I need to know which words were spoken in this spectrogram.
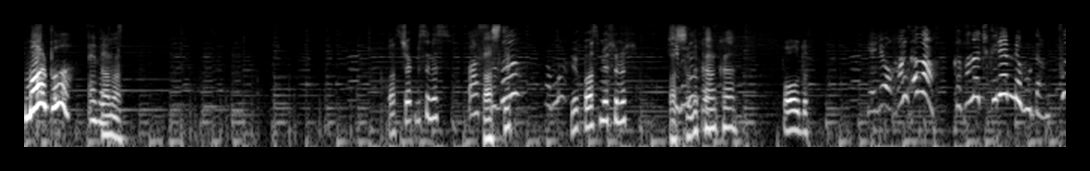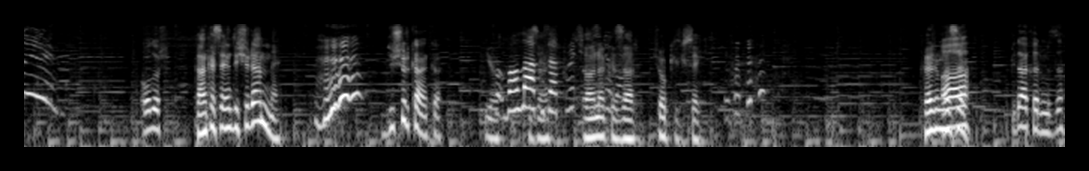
Mor bu. Evet. Tamam. Basacak mısınız? Bastı Bastık. Yok basmıyorsunuz. Basılı kanka. Oldu. Geliyor. Hankana kafana tüküren mi buradan? Püh. Olur. Kanka seni düşüren mi? Düşür kanka. Yok. Vallahi kızar. kızar. Sonra işte kızar. Çok yüksek. Kırmızı. Aa, bir daha kırmızı.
